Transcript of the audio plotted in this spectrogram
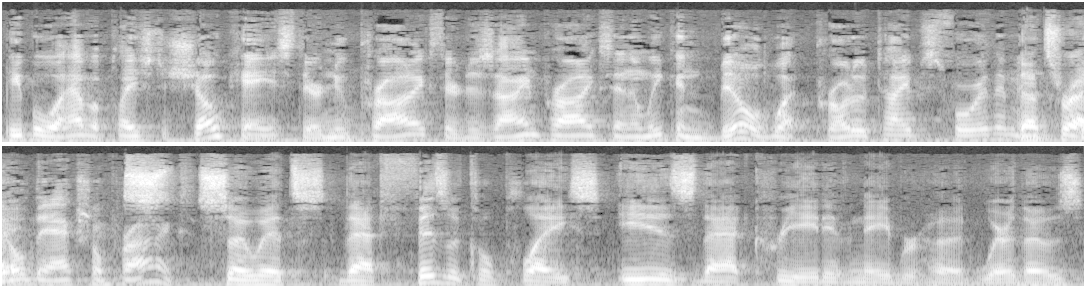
people will have a place to showcase their new products, their design products, and then we can build what prototypes for them. That's and right. Build the actual products. So it's that physical place is that creative neighborhood where those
